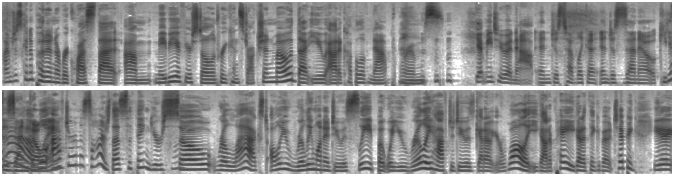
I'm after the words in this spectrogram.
I'm just going to put in a request that um, maybe if you're still in pre-construction mode, that you add a couple of nap rooms. Get me to a nap. and just have like a and just zen out, keep the zen going. well, after a massage, that's the thing. You're so relaxed. All you really want to do is sleep, but what you really have to do is get out your wallet. You got to pay. You got to think about tipping. You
